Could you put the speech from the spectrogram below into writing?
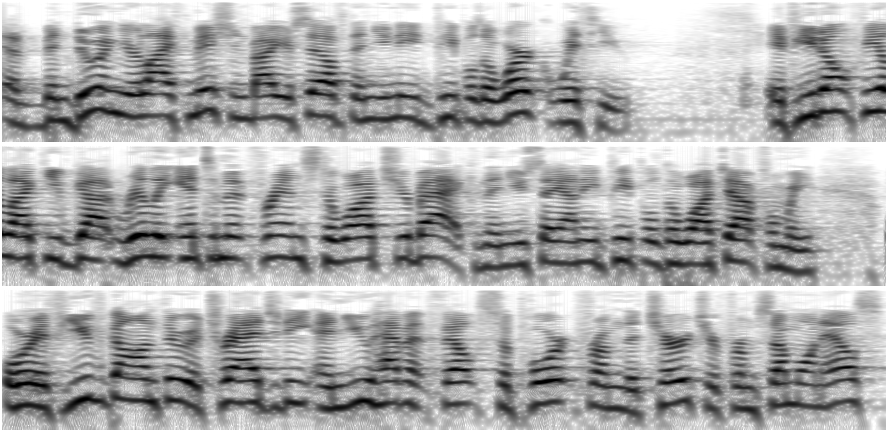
have been doing your life mission by yourself, then you need people to work with you. If you don't feel like you've got really intimate friends to watch your back, and then you say, I need people to watch out for me. Or if you've gone through a tragedy and you haven't felt support from the church or from someone else,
